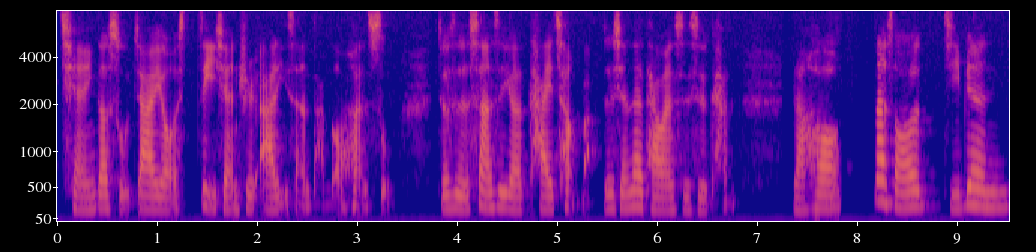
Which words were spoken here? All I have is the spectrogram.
前一个暑假有自己先去阿里山打工换宿，就是算是一个开场吧，就先在台湾试试看。然后那时候，即便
